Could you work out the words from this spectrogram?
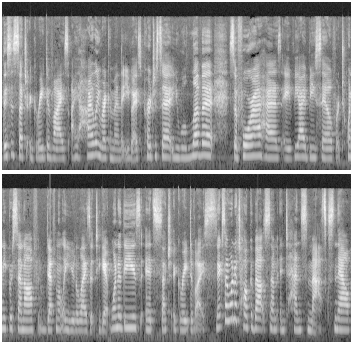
This is such a great device. I highly recommend that you guys purchase it. You will love it. Sephora has a VIB sale for 20% off. Definitely utilize it to get one of these. It's such a great device. Next, I want to talk about some intense masks. Now,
